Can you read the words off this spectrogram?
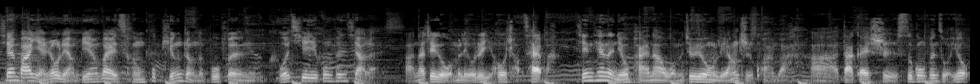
先把眼肉两边外层不平整的部分薄切一公分下来啊，那这个我们留着以后炒菜吧。今天的牛排呢，我们就用两指宽吧，啊，大概是四公分左右。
